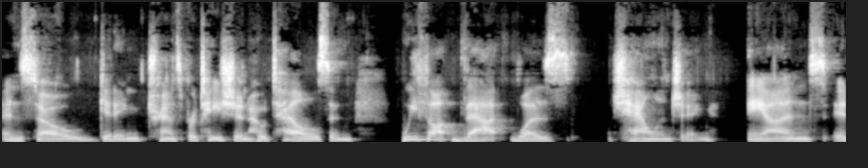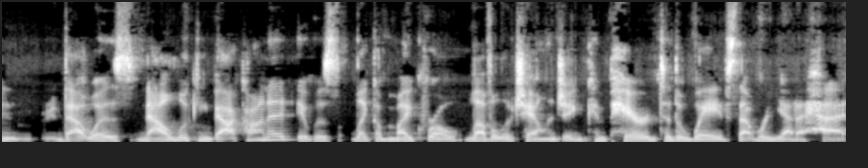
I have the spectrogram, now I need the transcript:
And so getting transportation, hotels, and we thought that was challenging. And and that was now looking back on it, it was like a micro level of challenging compared to the waves that were yet ahead.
